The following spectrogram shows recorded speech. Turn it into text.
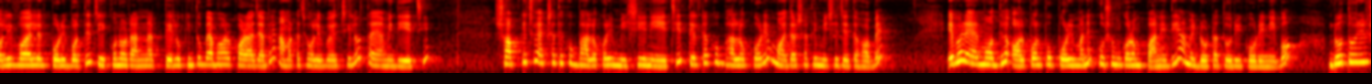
অলিভ অয়েলের পরিবর্তে যে কোনো রান্নার তেলও কিন্তু ব্যবহার করা যাবে, আমার কাছে অলিভ অয়েল ছিল, তাই আমি দিয়েছি। সব কিছু একসাথে খুব ভালো করে মিশিয়ে নিয়েছি, তেলটা খুব ভালো করে ময়দার সাথে মিশে যেতে হবে। এবার এর মধ্যে অল্প অল্প পরিমাণে কুসুম গরম পানি দিয়ে আমি ডোটা তৈরি করে নিব। ডো তৈরির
